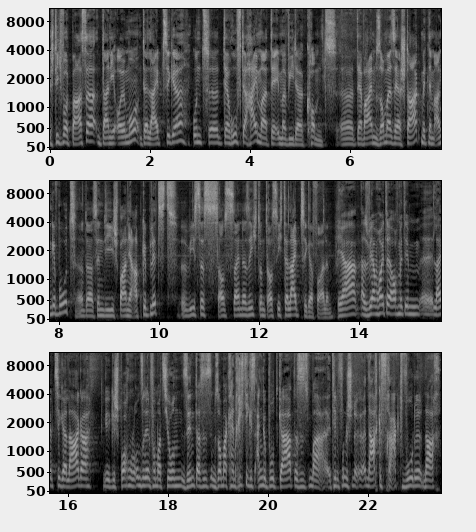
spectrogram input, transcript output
Stichwort Barca, Dani Olmo, der Leipziger und äh, der Ruf der Heimat, der immer wieder kommt. Äh, der war im Sommer sehr stark mit einem Angebot. Äh, da sind die Spanier abgeblitzt. Äh, wie ist das aus seiner Sicht und aus Sicht der Leipziger vor allem? Ja, also wir haben heute auch mit dem äh, Leipziger Lager gesprochen und unsere Informationen sind, dass es im Sommer kein richtiges Angebot gab, dass es mal telefonisch äh, nachgefragt wurde nach,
